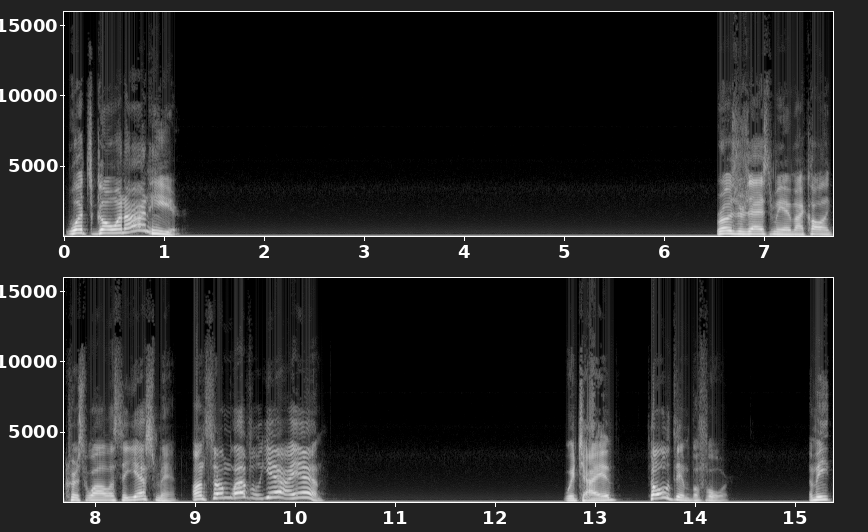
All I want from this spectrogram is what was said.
what's going on here. Roser's asking me, am I calling Chris Wallace a yes man? On some level, yeah, I am. Which I have told him before. I mean,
